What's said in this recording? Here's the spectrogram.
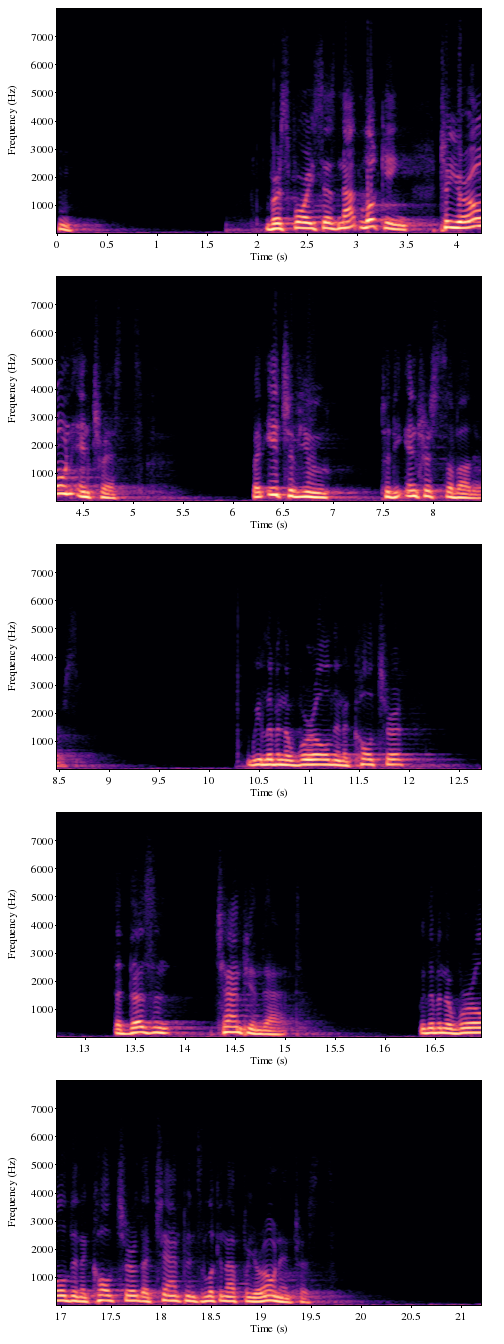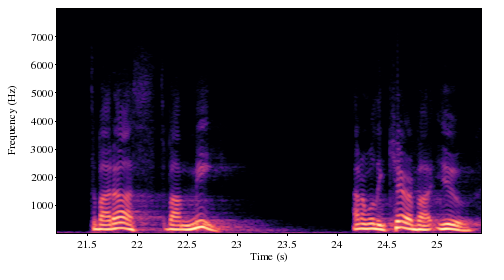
Hmm. Verse 4, he says, not looking to your own interests, but each of you to the interests of others. We live in a world, in a culture that doesn't champion that. We live in a world, in a culture that champions looking out for your own interests. It's about us, it's about me. I don't really care about you.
